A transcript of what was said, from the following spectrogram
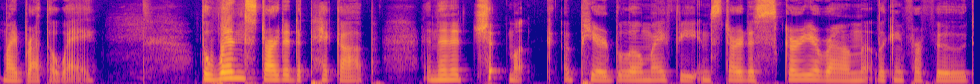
my breath away. The wind started to pick up, and then a chipmunk appeared below my feet and started to scurry around looking for food.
